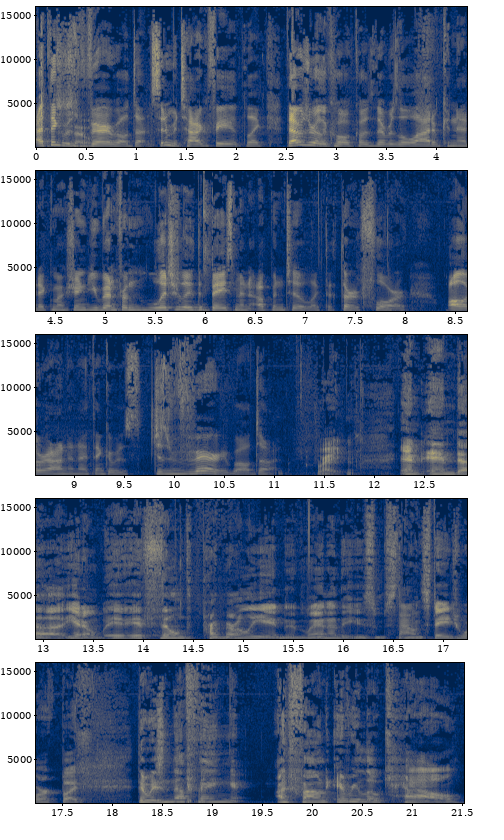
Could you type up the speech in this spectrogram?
I think it was So- very well done. Cinematography, like that was really cool because there was a lot of kinetic motion. You went from literally the basement up until like the third floor, all around, and I think it was just very well done. Right. And and uh, you know it, it filmed primarily in Atlanta. They used some soundstage work, but there was nothing. I found every locale,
